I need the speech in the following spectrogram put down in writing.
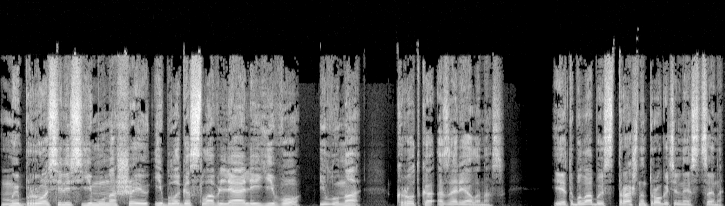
Мы бросились ему на шею и благословляли его, и луна кротко озаряла нас и это была бы страшно трогательная сцена,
